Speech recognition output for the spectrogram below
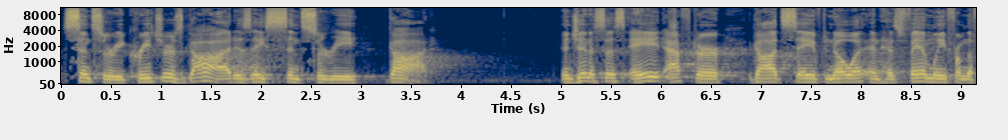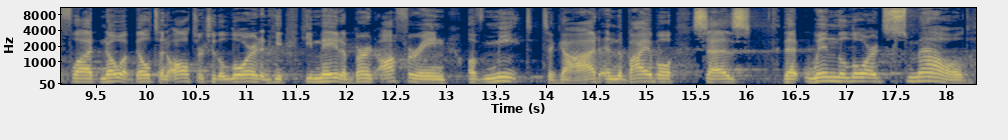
sensory creatures, God is a sensory God. In Genesis 8, after God saved Noah and his family from the flood, Noah built an altar to the Lord and he, he made a burnt offering of meat to God. And the Bible says that when the Lord smelled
